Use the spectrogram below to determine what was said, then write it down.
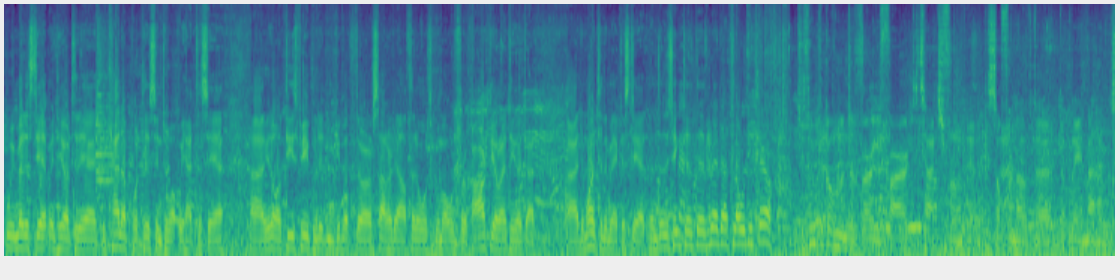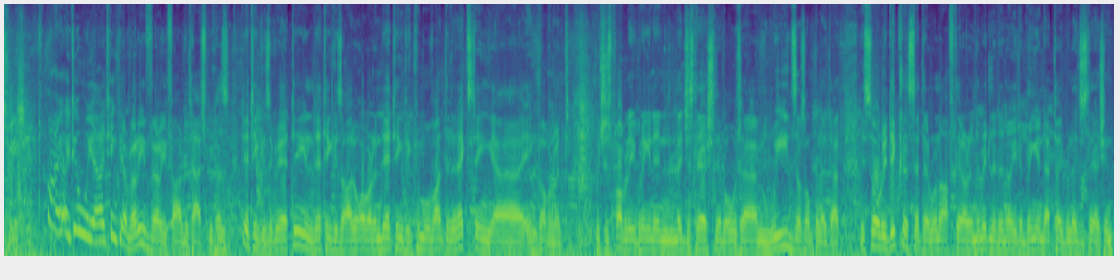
We made a statement here today. They cannot but listen to what we had to say. Uh, you know, these people didn't give up their Saturday afternoon to come out for a party or anything like that. Uh, they wanted to make a statement, and I think they've, they've made that loud and clear. Do you think the government are very far detached from the, the suffering of the, the plain man on the street? I, I do, yeah. I think they're very, very far detached because they think it's a great deal. They think it's all over, and they think they can move on to the next thing uh, in government, which is probably bringing in legislation about um, weeds or something like that. It's so ridiculous that they run off there in the middle of the night and bring in that type of legislation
